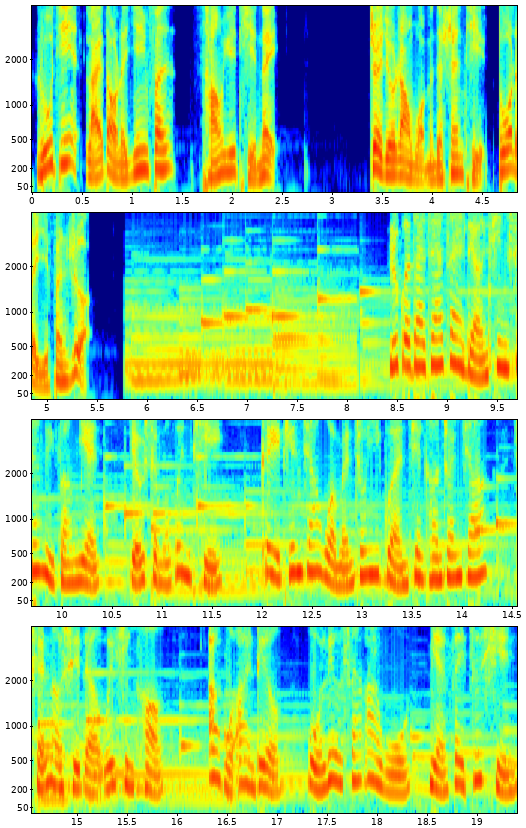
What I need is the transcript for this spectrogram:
如今来到了阴分，藏于体内，这就让我们的身体多了一份热。如果大家在两性生理方面有什么问题，可以添加我们中医馆健康专家陈老师的微信号：二五二六五六三二五，免费咨询。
